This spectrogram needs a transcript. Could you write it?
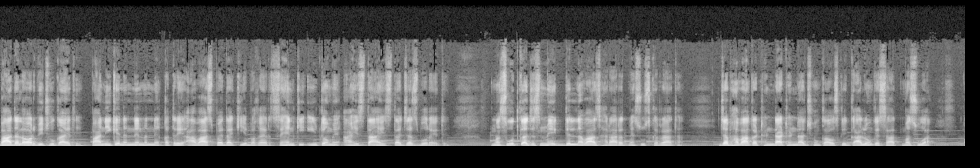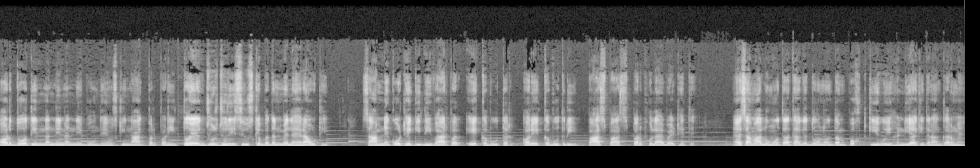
بادل اور بھی جھک آئے تھے۔ پانی کے ننے ننے قطرے آواز پیدا کیے بغیر سہن کی اینٹوں میں آہستہ آہستہ جذب ہو رہے تھے۔ مسعود کا جسم ایک دل نواز حرارت محسوس کر رہا تھا۔ جب ہوا کا ٹھنڈا ٹھنڈا جھونکا اس کے گالوں کے ساتھ مس ہوا اور دو تین ننی ننی بوندیں اس کی ناک پر پڑی تو ایک جھرجھری سی اس کے بدن میں لہرا اٹھی۔ سامنے کوٹھے کی دیوار پر ایک کبوتر اور ایک کبوتری پاس پاس پر پھلائے بیٹھے تھے۔ ایسا معلوم ہوتا تھا کہ دونوں دم پخت کی ہوئی ہنڈیا کی طرح گرم ہیں۔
